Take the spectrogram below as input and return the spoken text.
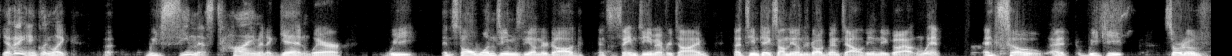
you have any inkling like uh, we've seen this time and again where we install one team as the underdog and it's the same team every time that team takes on the underdog mentality and they go out and win. And so uh, we keep sort of,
